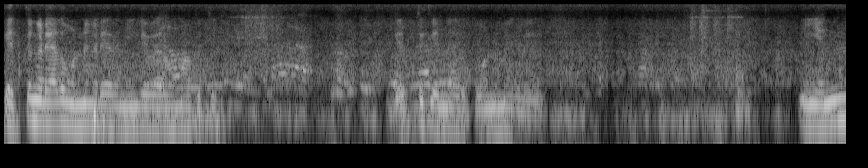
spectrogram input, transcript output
கெத்தும் கிடையாது ஒன்றும் கிடையாது. நீங்கள் வேற உமா பற்றி கெத்துக்கு என்ன இருக்கு? ஒன்றுமே கிடையாது. நீ என்ன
